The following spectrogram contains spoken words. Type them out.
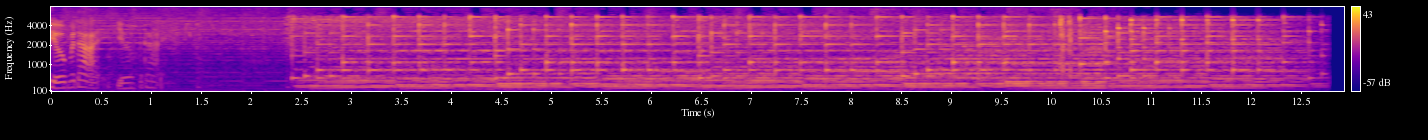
เยอะไม่ได้ เยอะไม่ได้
